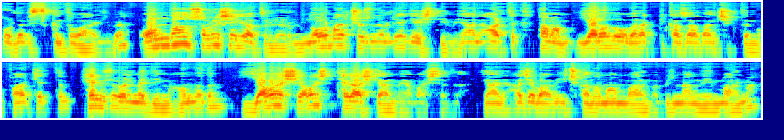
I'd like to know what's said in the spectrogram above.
burada bir sıkıntı var gibi. Ondan sonra şeyi hatırlıyorum. Normal çözünürlüğe geçtiğimi yani artık tamam yaralı olarak bir kazadan çıktığımı fark ettim. Henüz ölmediğimi anladım. Yavaş yavaş telaş gelmeye başladı. Yani acaba bir iç kanamam var mı, bilmem neyim var mı?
